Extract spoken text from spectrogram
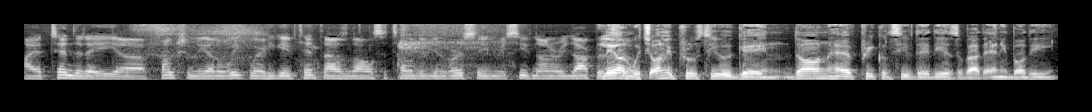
I attended a uh, function the other week where he gave $10,000 to Tel Aviv University and received an honorary doctorate. Leon, so which only proves to you again, don't have preconceived ideas about anybody.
